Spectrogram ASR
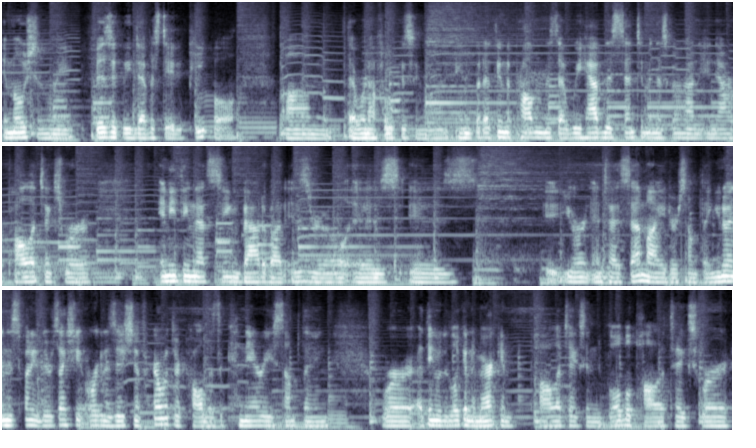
emotionally, physically devastated people um, that we're not focusing on. And but I think the problem is that we have this sentiment that's going on in our politics where anything that's saying bad about Israel is is you're an anti-Semite or something, you know. And it's funny. There's actually an organization I forgot what they're called. It's a Canary something, where I think when you look at American politics and global politics, where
